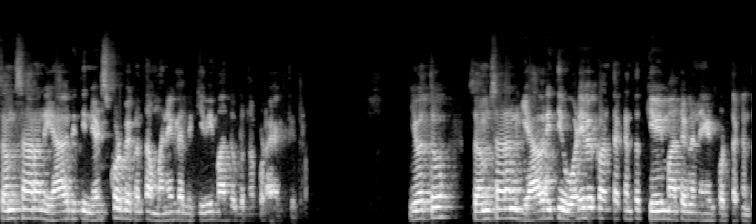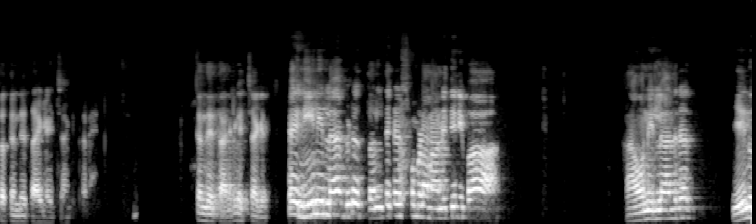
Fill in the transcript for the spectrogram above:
ಸಂಸಾರನ ಯಾವ ರೀತಿ ನಡೆಸ್ಕೊಡ್ಬೇಕಂತ ಮನೆಗಳಲ್ಲಿ ಕಿವಿ ಮಾತುಗಳನ್ನ ಕೂಡ ಹೇಳ್ತಿದ್ರು. ಇವತ್ತು ಸಂಸಾರನ ಯಾವ ರೀತಿ ಒಡಿಬೇಕು ಅಂತಕ್ಕಂಥದ್ದು ಕಿವಿ ಮಾತುಗಳನ್ನ ಹೇಳ್ಕೊಡ್ತಕ್ಕಂಥ ತಂದೆ ತಾಯಿಗಳು ಹೆಚ್ಚಾಗಿದ್ದಾರೆ. ತಂದೆ ತಾಯಿಗಳು ಹೆಚ್ಚಾಗಿದೆ ಏ, ನೀನಿಲ್ಲ, ಬಿಡು, ತಲೆ ಕೆಡ್ಸ್ಕೊಂಬಿಡ ನಾನಿದ್ದೀನಿ, ಬಾ. ಅವನಿಲ್ಲ ಅಂದ್ರೆ ಏನು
